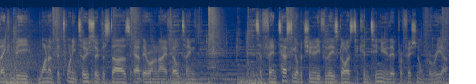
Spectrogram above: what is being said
They can be one of the 22 superstars out there on an AFL team. It's a fantastic opportunity for these guys to continue their professional career.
